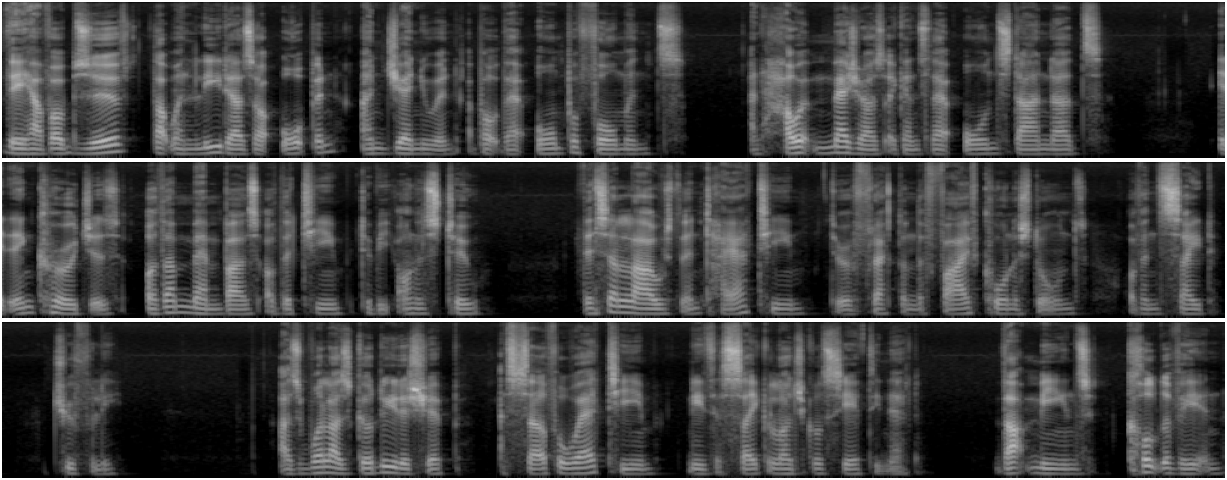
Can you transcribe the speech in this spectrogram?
They have observed that when leaders are open and genuine about their own performance and how it measures against their own standards, it encourages other members of the team to be honest too. This allows the entire team to reflect on the five cornerstones of insight truthfully. As well as good leadership, a self aware team needs a psychological safety net. That means cultivating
